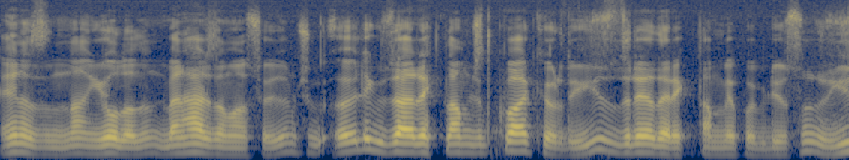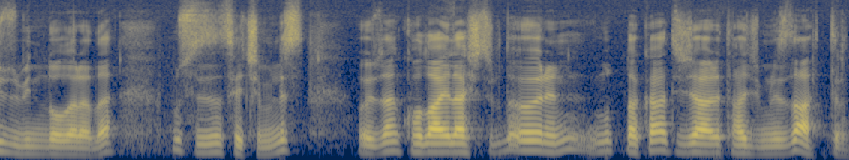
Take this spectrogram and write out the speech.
en azından yol alın. Ben her zaman söylüyorum çünkü öyle güzel reklamcılık var ki orada 100 liraya da reklam yapabiliyorsunuz. 100 bin dolara da. Bu sizin seçiminiz. O yüzden kolaylaştırdı. Öğrenin. Mutlaka ticaret hacminizi arttırın.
